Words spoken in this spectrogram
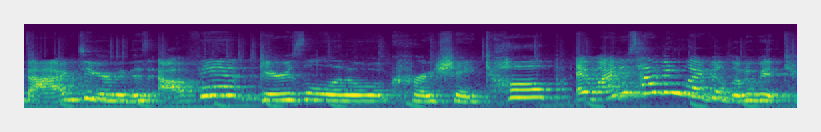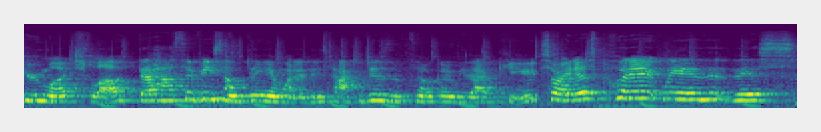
bag to go with this outfit. Here's a little crochet top. Am I just having like a little bit too much luck? There has to be something in one of these packages that's not gonna be that cute. So I just put it with this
